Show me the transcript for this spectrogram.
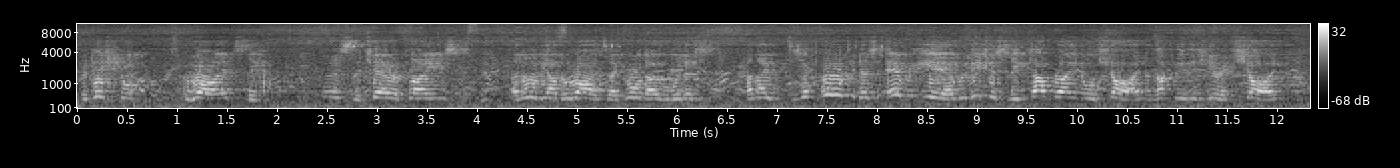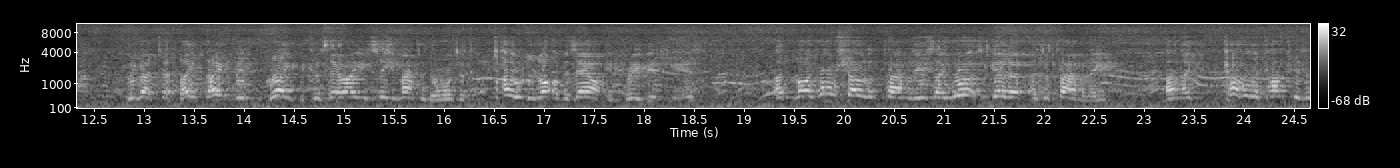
traditional rides, the, the Chairplanes and all the other rides they brought over with us, and they supported us every year religiously, come rain or shine, and luckily this year it's shine, We've had to, they, they've been great because their AEC Matadors have towed a lot of us out in previous years. And like all Showland families, they work together as a family and they travel the country as a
